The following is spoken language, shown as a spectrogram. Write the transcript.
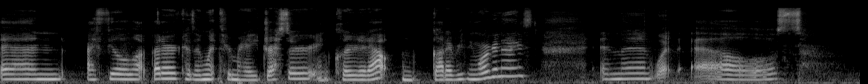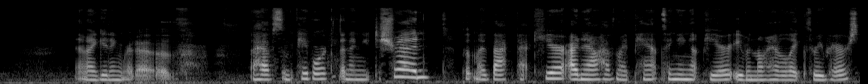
And I feel a lot better because I went through my dresser and cleared it out and got everything organized. And then what else am I getting rid of? I have some paperwork that I need to shred, put my backpack here. I now have my pants hanging up here, even though I have like three pairs.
